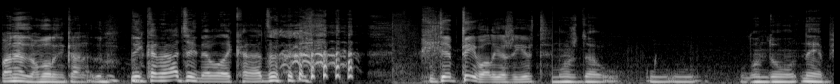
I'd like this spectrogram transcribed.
Pa ne znam, volim Kanadu. Ni Kanadžaj ne vole Kanadu. Gdje bi ti volio živjeti? Možda u, u, u Londonu, ne bi.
